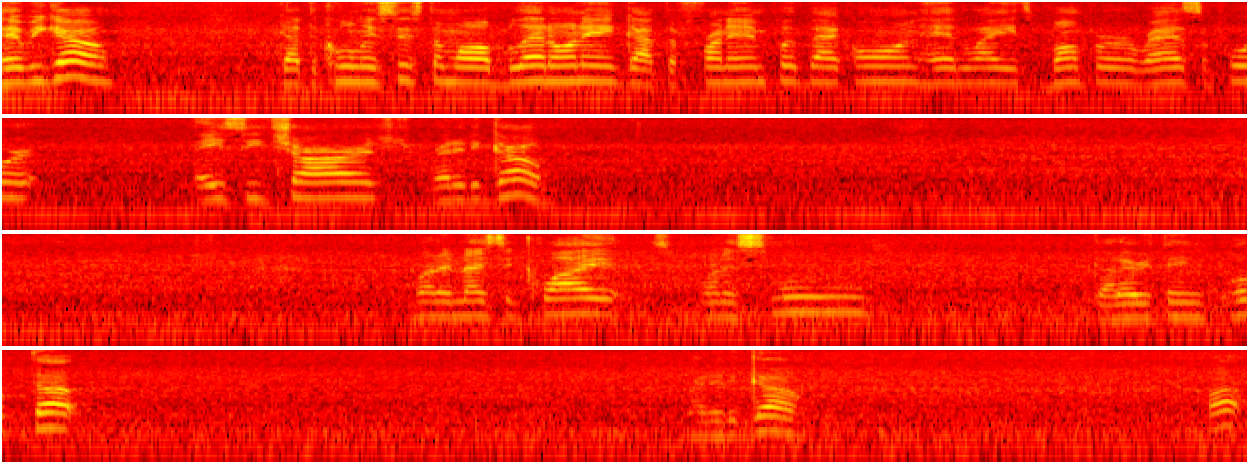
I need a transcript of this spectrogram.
Here we go. Got the cooling system all bled on it. Got the front end put back on. Headlights, bumper, rad support, AC charged, ready to go. running nice and quiet. It's running smooth. Got everything hooked up. Ready to go. Well,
